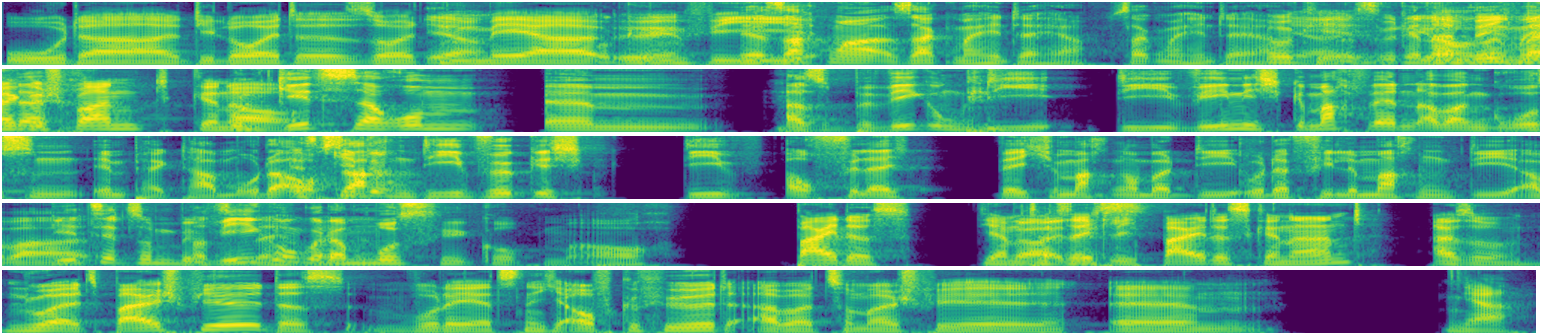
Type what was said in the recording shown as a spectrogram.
oder die Leute sollten Ja, mehr okay. irgendwie. Ja, sag mal, sag mal hinterher. Sag mal hinterher. okay, Ja, würde dann bin ich mal gespannt. Genau. Und geht es darum, ähm, also Bewegungen, die, die wenig gemacht werden, aber einen großen Impact haben? Oder Es auch Sachen, die wirklich, die auch vielleicht welche machen, aber die, oder viele machen, die aber. Geht es jetzt um Bewegung oder. Muskelgruppen auch? Beides. Die haben Beides. tatsächlich beides genannt. Also nur als Beispiel, das wurde jetzt nicht aufgeführt, aber zum Beispiel, ähm, ja,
